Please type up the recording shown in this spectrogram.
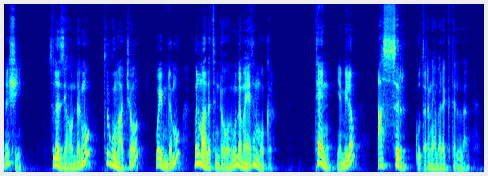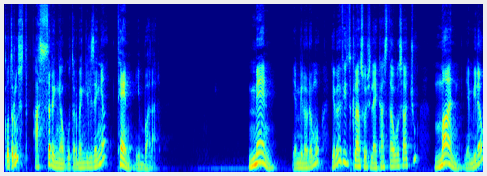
እሺ ስለዚህ አሁን ደግሞ ትርጉማቸውን ወይም ደግሞ ምን ማለት እንደሆኑ ለማየት እንሞክር። ten የሚለው አስር ቁጥርን ያመለክትልናል። ቁጥር ውስጥ አስረኛው ቁጥር በእንግሊዝኛ ten ይባላል። men የሚለው ደግሞ የበፊት class ኦች ላይ ካስታወሳችሁ man የሚለው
